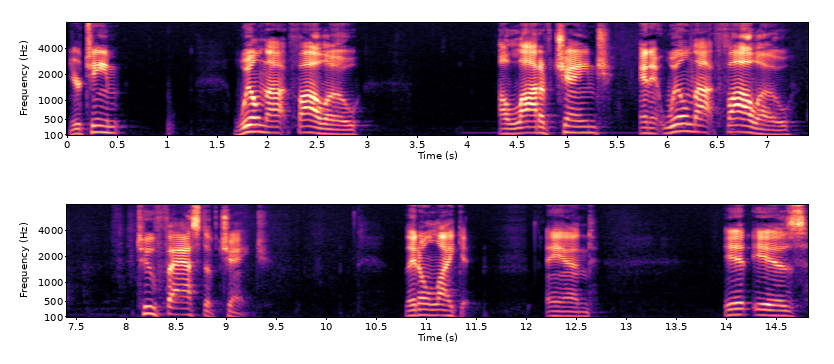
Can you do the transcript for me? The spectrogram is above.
Your team will not follow a lot of change, and it will not follow too fast of change. They don't like it. And it is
